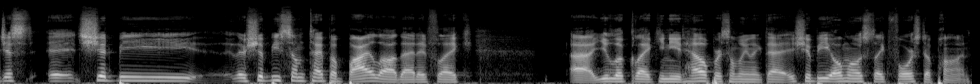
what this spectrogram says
just it should be there should be some type of bylaw that if like uh, you look like you need help or something like that, it should be almost like forced upon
